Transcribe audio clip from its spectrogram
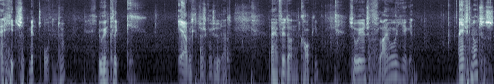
and hit submit or enter. You can click yeah, I'm just going to do that. I have it on copy. So we're going to fly over here again. And if you notice,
